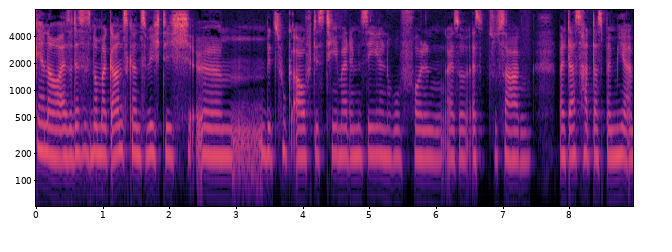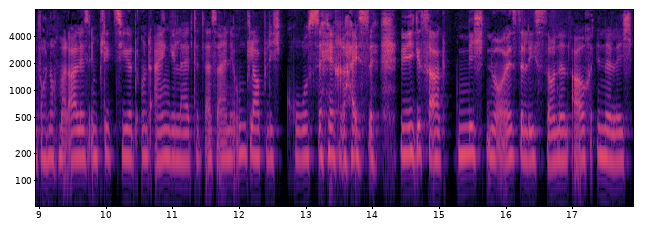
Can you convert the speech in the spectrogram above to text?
Genau, also das ist nochmal ganz, ganz wichtig ähm, in Bezug auf das Thema dem Seelenruf folgen, also, also zu sagen, weil das hat das bei mir einfach nochmal alles impliziert und eingeleitet. Also eine unglaublich große Reise, wie gesagt, nicht nur äußerlich, sondern auch innerlich.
